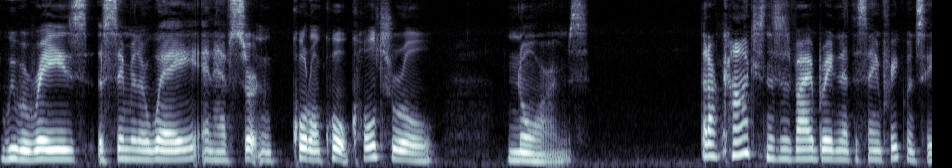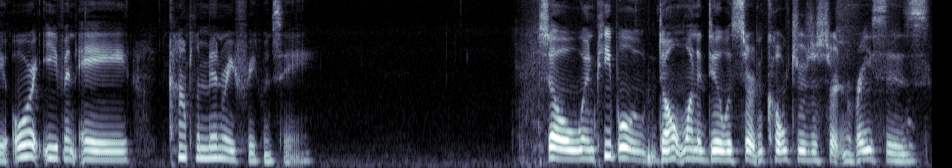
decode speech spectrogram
we were raised a similar way and have certain quote unquote cultural norms, that our consciousness is vibrating at the same frequency or even a complementary frequency. So when people don't want to deal with certain cultures or certain races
